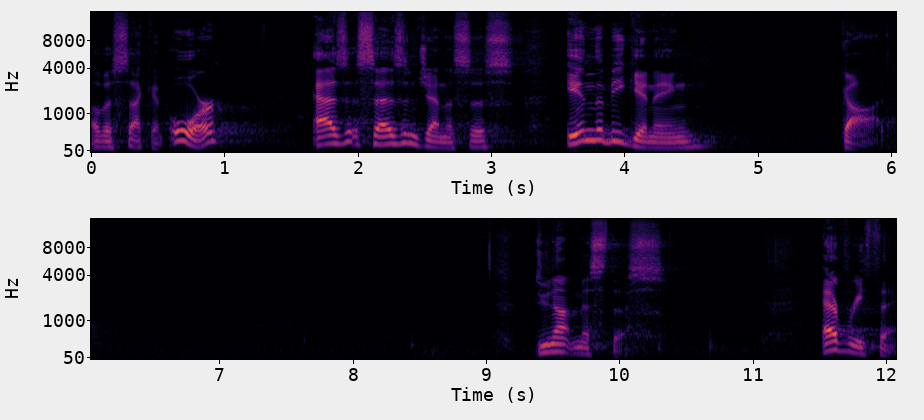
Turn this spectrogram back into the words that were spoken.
of a second. Or, as it says in Genesis, in the beginning, God. Do not miss this. Everything,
